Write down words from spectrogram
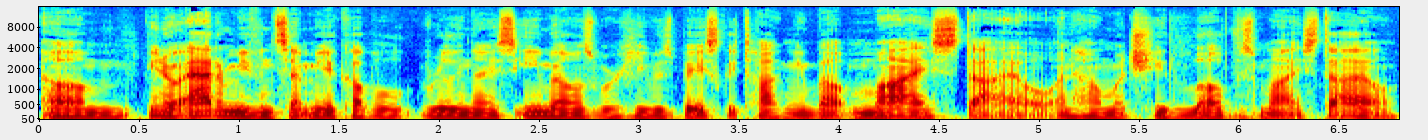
um, you know, Adam even sent me a couple really nice emails where he was basically talking about my style and how much he loves my style.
